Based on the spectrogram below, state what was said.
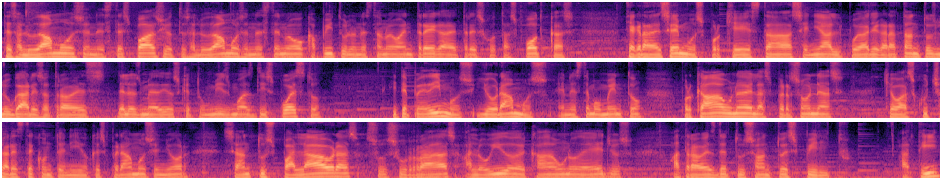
Te saludamos en este espacio, te saludamos en este nuevo capítulo, en esta nueva entrega de 3J Podcast. Te agradecemos porque esta señal pueda llegar a tantos lugares a través de los medios que tú mismo has dispuesto. Y te pedimos y oramos en este momento por cada una de las personas que va a escuchar este contenido, que esperamos, Señor, sean tus palabras susurradas al oído de cada uno de ellos a través de tu Santo Espíritu. A ti,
